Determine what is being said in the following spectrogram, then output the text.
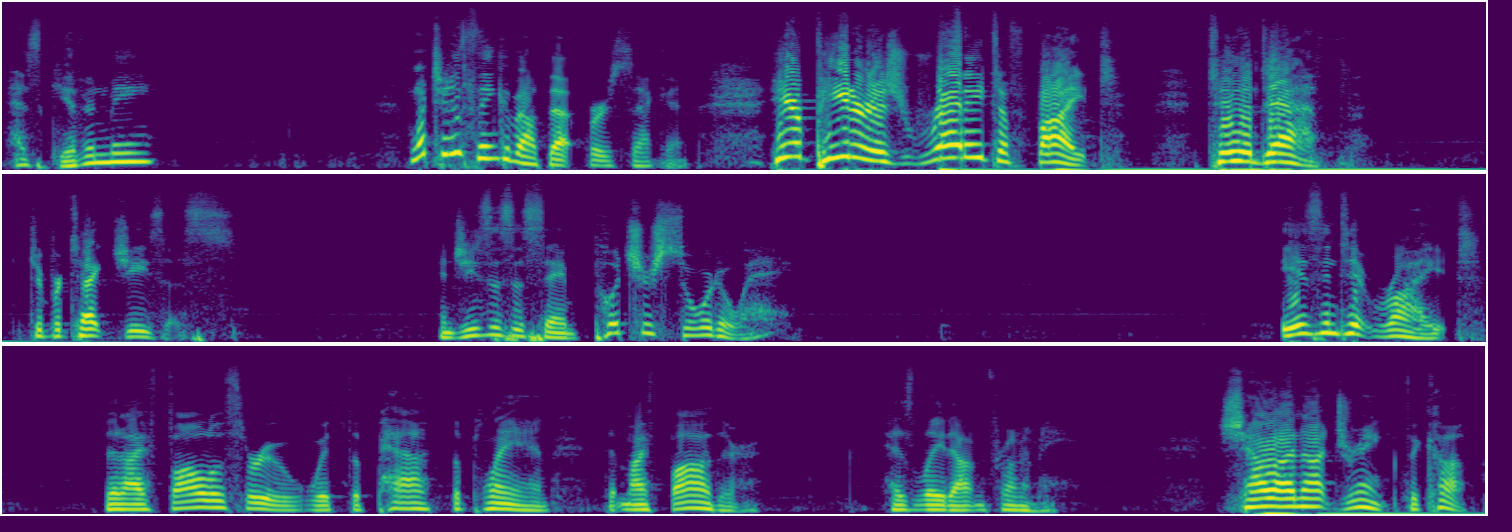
has given me? I want you to think about that for a second. Here, Peter is ready to fight to the death to protect Jesus. And Jesus is saying, Put your sword away. Isn't it right that I follow through with the path, the plan that my Father has laid out in front of me? Shall I not drink the cup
